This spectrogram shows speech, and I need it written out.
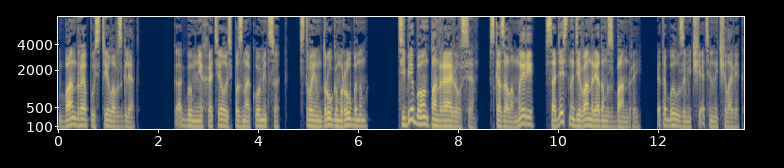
Бандра опустила взгляд. Как бы мне хотелось познакомиться с твоим другом Рубаном. Тебе бы он понравился, — сказала Мэри, садясь на диван рядом с Бандрой. Это был замечательный человек.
